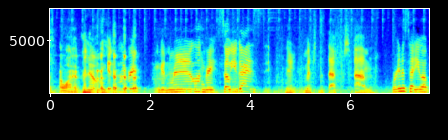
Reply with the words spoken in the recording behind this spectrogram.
Oh, I want it. I know. I'm getting hungry. I'm getting real hungry. So you guys you mentioned the theft. Um, we're gonna set you up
